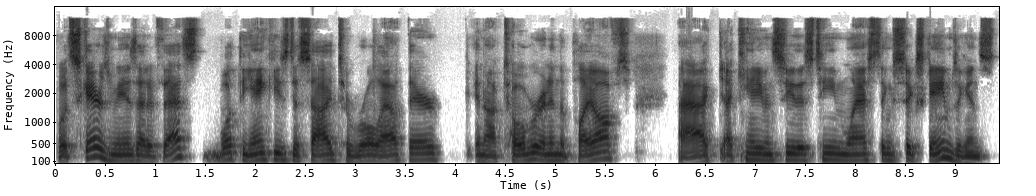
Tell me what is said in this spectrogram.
what scares me is that if that's what the Yankees decide to roll out there in October and in the playoffs, I, I can't even see this team lasting six games against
